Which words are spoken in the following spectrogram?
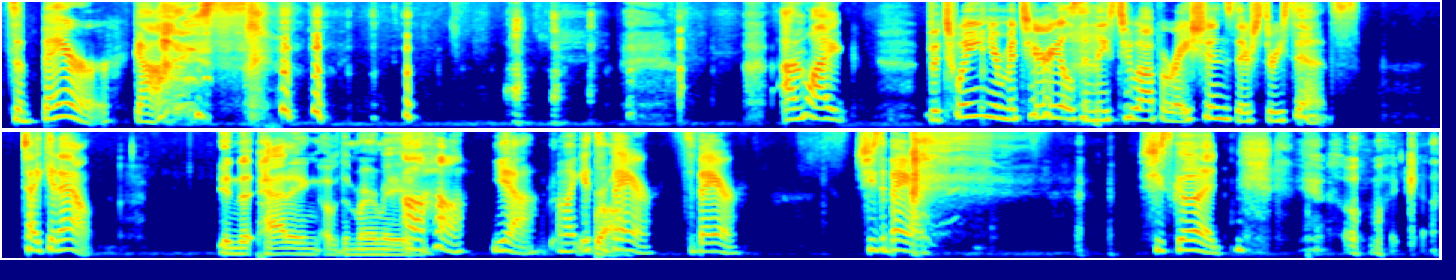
It's a bear, guys. I'm like, between your materials and these two operations, there's three cents. Take it out. In the padding of the mermaid. Uh huh. Yeah. I'm like, it's bra. a bear. It's a bear. She's a bear. She's good. Oh my God.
